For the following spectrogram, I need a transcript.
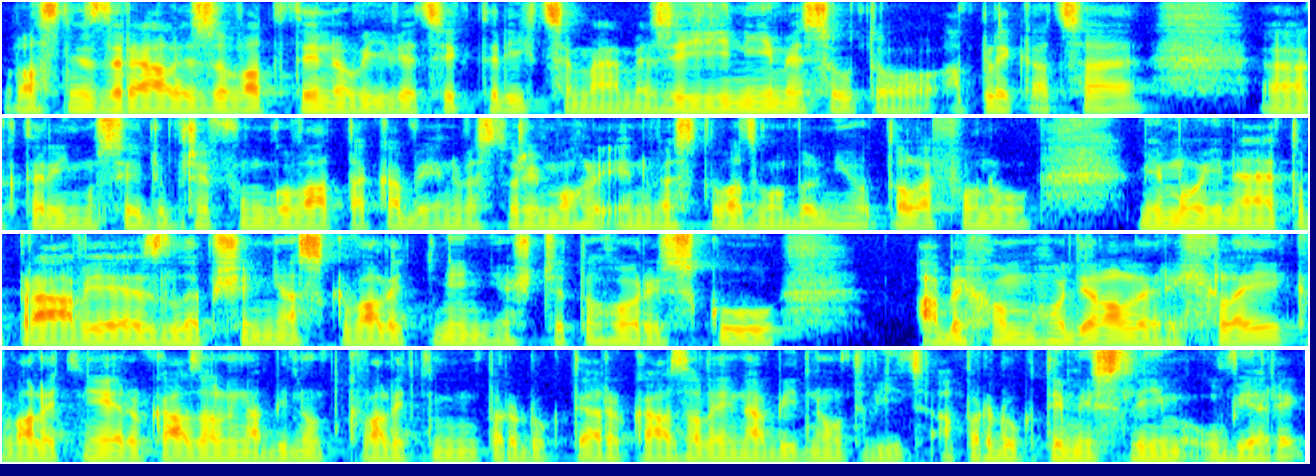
vlastně zrealizovat ty nové věci, které chceme. Mezi jinými jsou to aplikace, eh, které musí dobře fungovat tak, aby investoři mohli investovat z mobilního telefonu. Mimo jiné to právě je zlepšení a zkvalitnění ještě toho risku, abychom ho dělali rychleji, kvalitně, dokázali nabídnout kvalitní produkty a dokázali nabídnout víc. A produkty myslím úvěry,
